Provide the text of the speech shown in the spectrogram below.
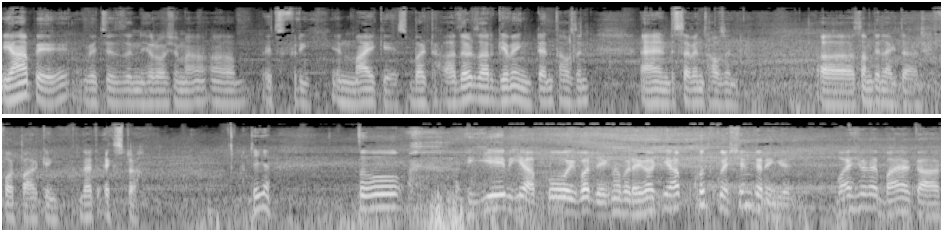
यहाँ पे which is in Hiroshima it's free in my case but others are giving ten thousand and 7000 uh, something like that for parking that extra. ठीक है? तो ये भी आपको एक बार देखना पड़ेगा कि आप खुद क्वेश्चन करेंगे why should I buy a car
